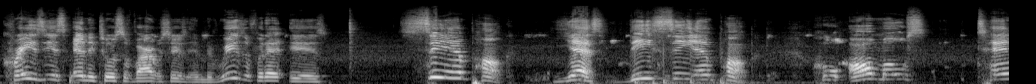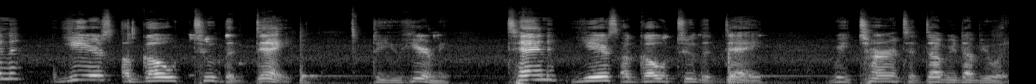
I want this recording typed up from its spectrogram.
craziest ending to a Survivor Series, and the reason for that is CM Punk. Yes, the CM Punk, who almost 10 years ago to the day, do you hear me? 10 years ago to the day, returned to. WWE.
